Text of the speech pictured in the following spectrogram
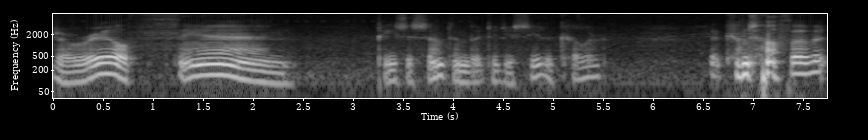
There's a real thin piece of something, but did you see the color that comes off of it?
